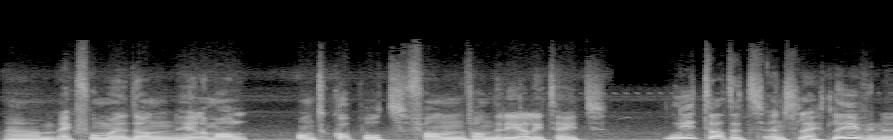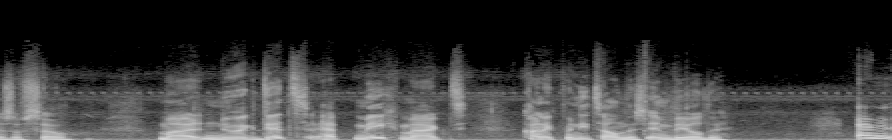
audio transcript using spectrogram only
Ehm, ik voel me dan helemaal ontkoppeld van, van de realiteit. Niet dat het een slecht leven is of zo. Maar nu ik dit heb meegemaakt, kan ik me niets anders inbeelden. En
